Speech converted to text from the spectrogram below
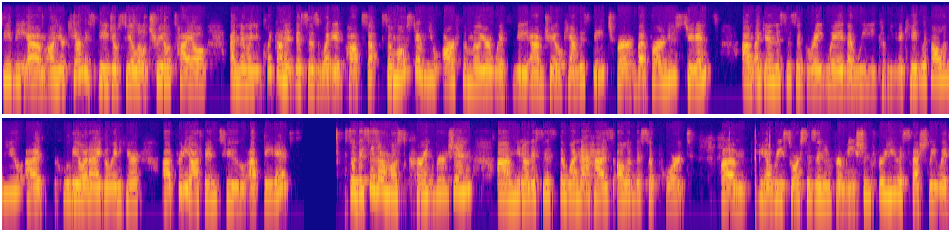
see the, um, on your Canvas page, you'll see a little TRIO tile and then when you click on it, this is what it pops up. So most of you are familiar with the um, TRIO Canvas page, for, but for our new students, um, again, this is a great way that we communicate with all of you. Uh, Julio and I go in here uh, pretty often to update it. So this is our most current version. Um, you know, this is the one that has all of the support, um, you know, resources and information for you, especially with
